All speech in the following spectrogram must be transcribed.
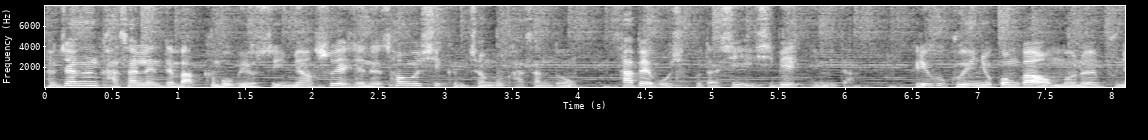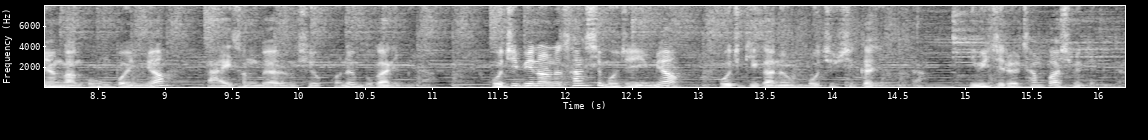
현장은 가산랜드 마크 모비우스이며 수혜지는 서울시 금천구 가산동 459-21입니다. 그리고 구인 요건과 업무는 분양 광고 홍보이며 나이 성별 응시 요건은 무관입니다. 모집 인원은 상시 모집이며 모집 기간은 모집 시까지입니다. 이미지를 참고하시면 됩니다.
